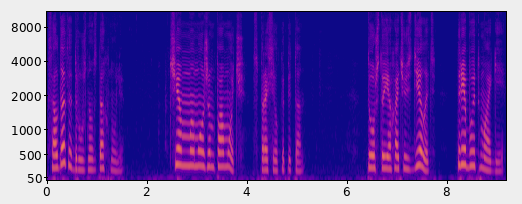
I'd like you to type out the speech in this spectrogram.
Солдаты дружно вздохнули. «Чем мы можем помочь?» – спросил капитан. «То, что я хочу сделать, требует магии,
